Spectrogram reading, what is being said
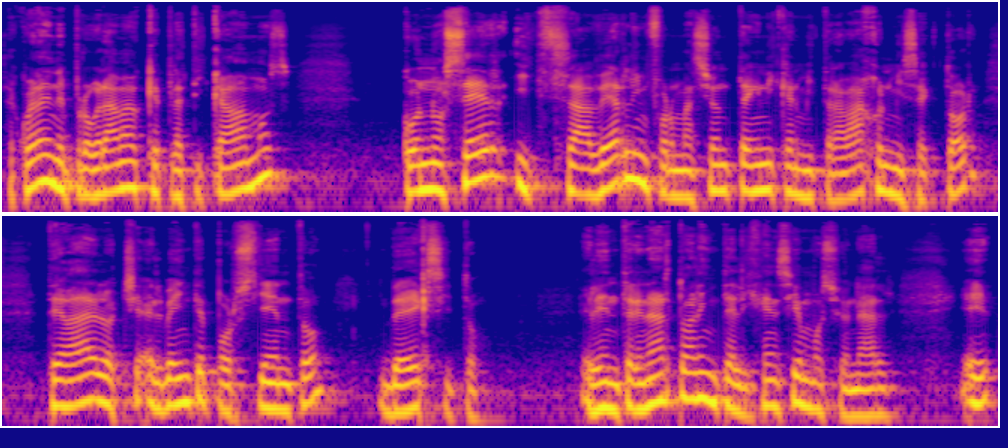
¿Se acuerdan del programa que platicábamos? Conocer y saber la información técnica en mi trabajo, en mi sector, te va a dar el 20% de éxito el entrenar toda la inteligencia emocional, eh,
